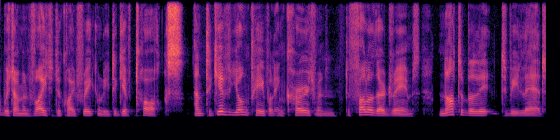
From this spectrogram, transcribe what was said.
which I'm invited to quite frequently to give talks and to give young people encouragement hmm. to follow their dreams, not to be, to be led,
